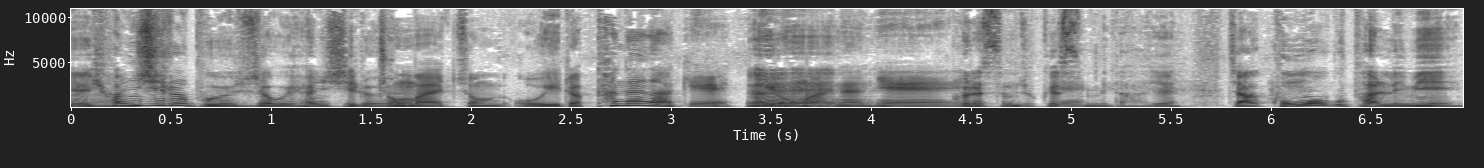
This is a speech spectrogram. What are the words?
예, 음. 현실을 보여주자고 현실을. 정말 좀 오히려 편안하게 예, 이용하는. 예. 그랬으면 좋겠습니다. 예. 예. 자, 0598님이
